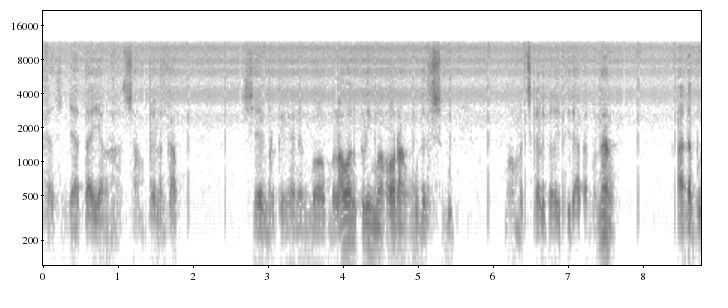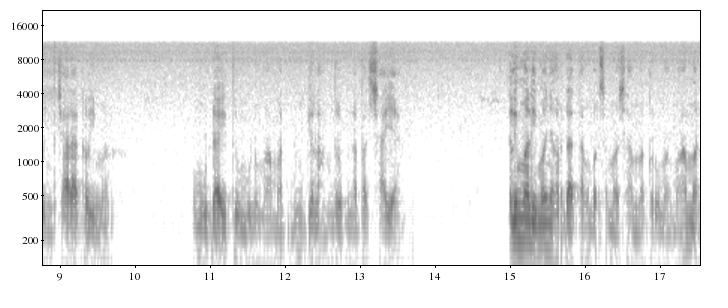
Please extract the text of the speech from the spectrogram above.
dan senjata yang sampai lengkap saya berkeyakinan bahwa melawan kelima orang muda tersebut Muhammad sekali-kali tidak akan menang. Adapun cara kelima, pemuda itu membunuh Muhammad. Demikianlah menurut pendapat saya. Kelima-limanya harus datang bersama-sama ke rumah Muhammad.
